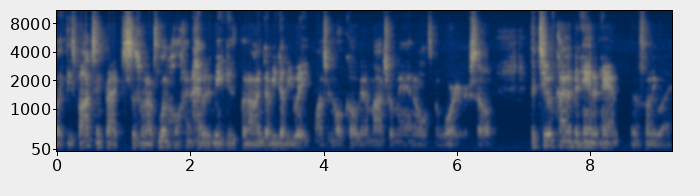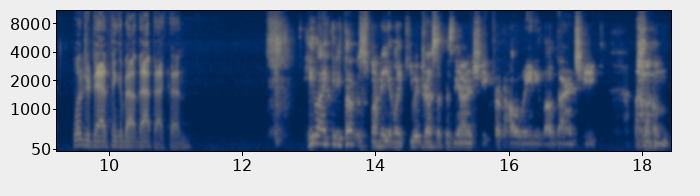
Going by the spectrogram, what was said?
like these boxing practices when I was little, and I would immediately put on WWE, watching Hulk Hogan and Macho Man and Ultimate Warrior. So the two have kind of been hand in hand in a funny way. What did your dad think about that back then? He liked it. He thought it was funny. Like he would dress up as the Iron Sheik for Halloween. He loved Iron Sheik. Um,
